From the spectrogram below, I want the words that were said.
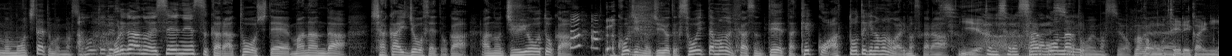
も持ちたいと思いますよ。あ本当ですか？俺があの SNS から通して学んだ社会情勢とかあの需要とか 個人の需要とかそういったものに関するデータ結構圧倒的なものがありますから参考になると思いますよ。若者定こ例会に。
